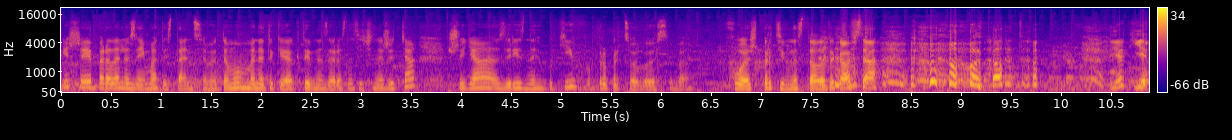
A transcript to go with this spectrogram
і ще й паралельно займатися танцями. Тому в мене таке активне зараз насичене життя, що я з різних боків пропрацьовую себе. Фу, аж противно стала така вся. Як є.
